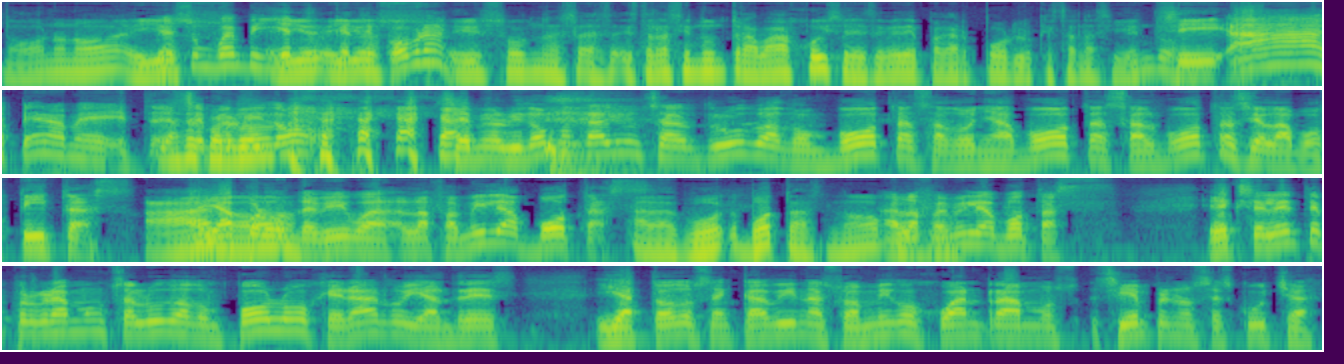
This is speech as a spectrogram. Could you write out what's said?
No, no, no. Ellos, Es un buen billete ellos- que te cobran. Ellos son, están haciendo un trabajo y se les debe de pagar por lo que están haciendo. Sí, ah, espérame, te- ¿Ya se, se me olvidó, se me olvidó mandarle un saludo a Don Botas, a Doña Botas, al Botas y a la Botitas, Ah, allá no. por donde vivo, a la familia Botas, A las bo- botas, ¿no? a Pues la no. familia Botas. Excelente programa, un saludo a Don Polo, Gerardo y Andrés, y a todos en cabina, su amigo Juan Ramos, siempre nos escucha.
